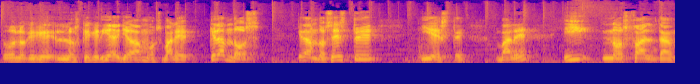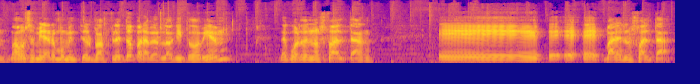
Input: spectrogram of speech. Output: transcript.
Todos lo que, los que quería llevamos. Vale, quedan dos. Quedan dos, este y este. ¿Vale? Y nos faltan. Vamos a mirar un momento el panfleto para verlo aquí todo bien. De acuerdo, nos faltan. Eh, eh, eh, eh vale, nos falta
